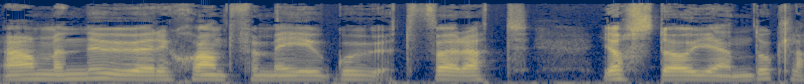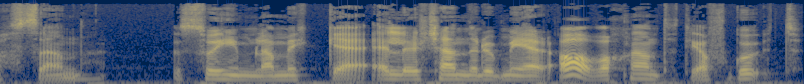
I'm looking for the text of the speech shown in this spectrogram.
ja men nu är det skönt för mig att gå ut för att jag stör ju ändå klassen så himla mycket. Eller känner du mer, ja ah, vad skönt att jag får gå ut?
